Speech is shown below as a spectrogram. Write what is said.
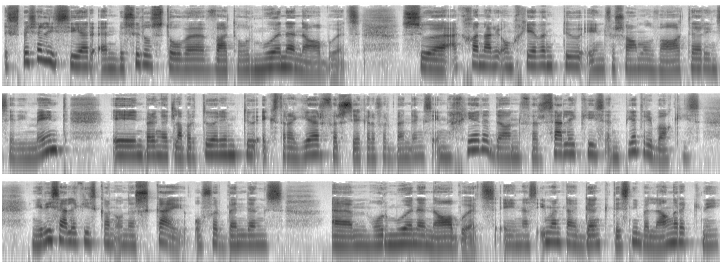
spesialiseer in besoedelstowwe wat hormone naboots. So ek gaan na die omgewing toe en versamel water en sediment en bring dit laboratorium toe ekstraheer vir sekere verbindings en gee dit dan vir selletjies in petribakkies. En hierdie selletjies kan onderskei of verbindings ehm um, hormone naboots. En as iemand nou dink dis nie belangrik nie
